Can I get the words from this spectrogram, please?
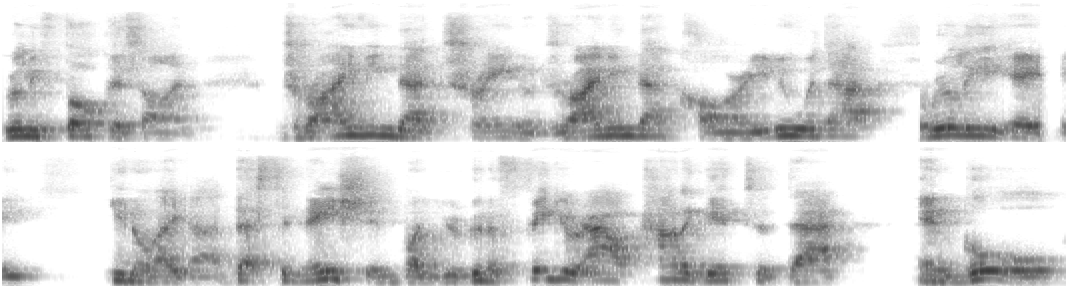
really focus on driving that train or driving that car, even without really a, you know, a, a destination, but you're going to figure out how to get to that end goal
